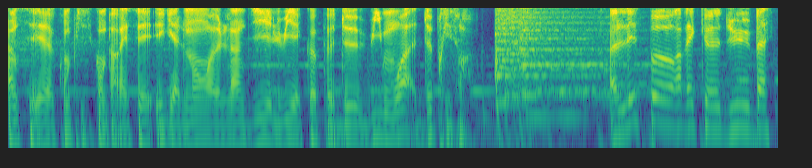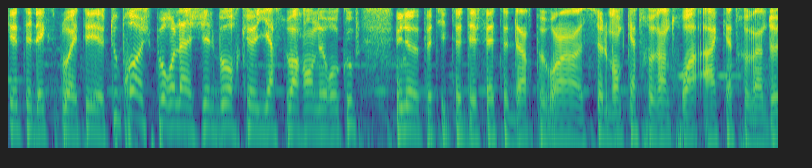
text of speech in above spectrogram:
Un de ses complices comparaissait également euh, lundi. Lui écope de 8 mois de prison. Les sports avec euh, du basket et l'exploit était tout proche pour la Gielbourg hier soir en Eurocoupe. Une petite défaite d'un point seulement 83 à 82.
